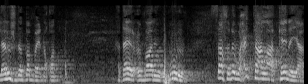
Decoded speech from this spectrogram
laaluush dadban bay noqon. Haddaa alcumaali guluulun saasuu nabig waxa intaa la adkeynayaa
